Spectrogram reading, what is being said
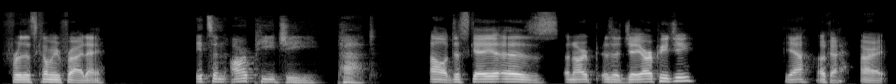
for this coming Friday. It's an RPG, Pat. Oh, Disgaea is an R is a JRPG. Yeah. Okay. All right.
